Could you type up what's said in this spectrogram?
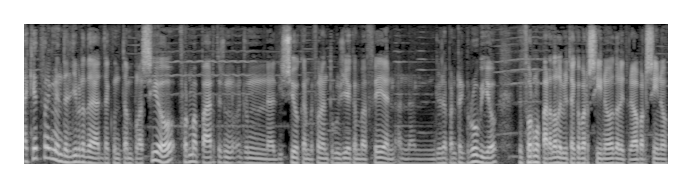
Aquest fragment del llibre de, de contemplació forma part, és, un, és una edició que en va fer, una antologia que en va fer en, en, en Josep Enric Rubio, que forma part de la Biblioteca Barsino, de l'editorial Barsino,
